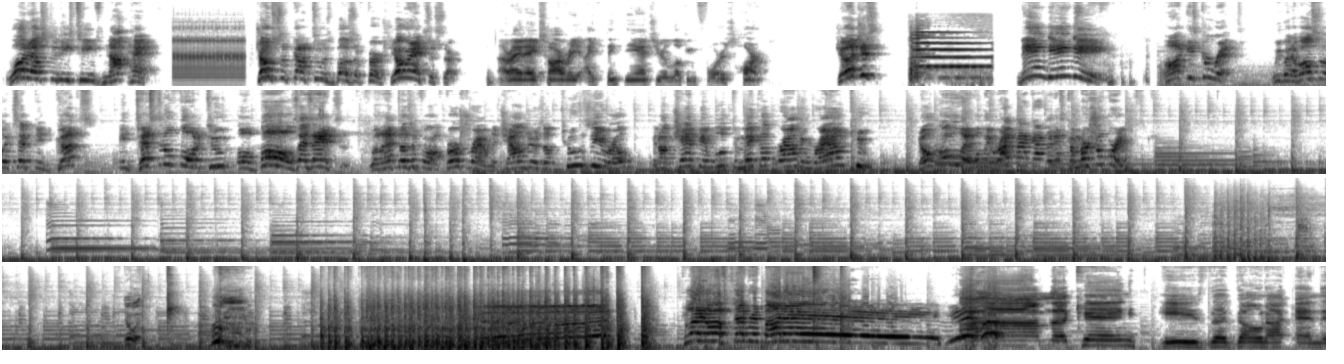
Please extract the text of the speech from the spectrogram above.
What else do these teams not have? Joseph got to his buzzer first. Your answer, sir. All right, H. Harvey. I think the answer you're looking for is heart. Judges? Ding, ding, ding. Heart is correct. We would have also accepted guts, intestinal fortitude, or balls as answers. Well, that does it for our first round. The challenger is up 2-0, and our champion will look to make up ground in round two. Don't go away. We'll be right back after this commercial break.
